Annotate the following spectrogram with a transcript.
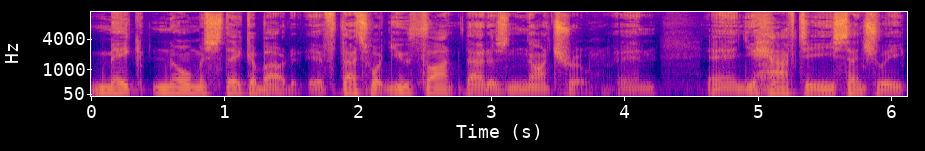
Make no mistake about it. If that's what you thought, that is not true. And and you have to essentially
